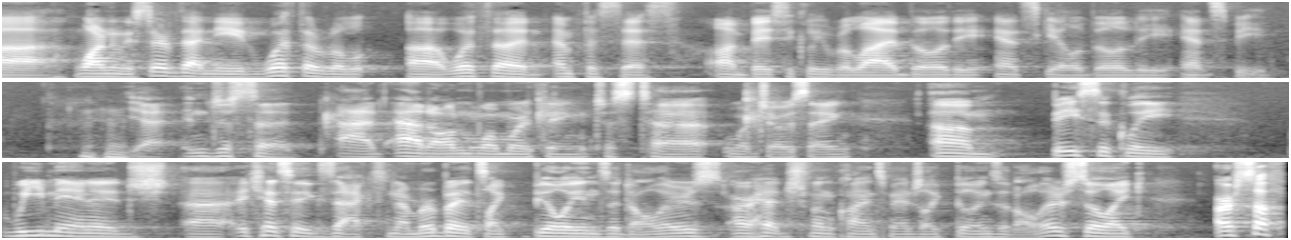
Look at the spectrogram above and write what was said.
uh, wanting to serve that need with a uh, with an emphasis on basically reliability and scalability and speed. Mm-hmm. Yeah, and just to add add on one more thing, just to what Joe was saying, um, basically. We manage, uh, I can't say exact number, but it's like billions of dollars. Our hedge fund clients manage like billions of dollars. So, like, our stuff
